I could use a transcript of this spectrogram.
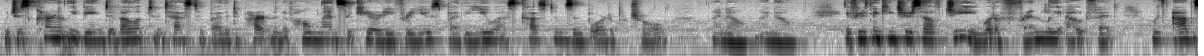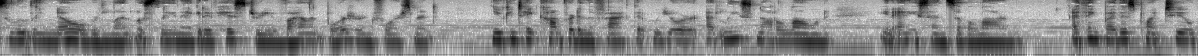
which is currently being developed and tested by the Department of Homeland Security for use by the U.S. Customs and Border Patrol. I know, I know. If you're thinking to yourself, gee, what a friendly outfit, with absolutely no relentlessly negative history of violent border enforcement you can take comfort in the fact that you're at least not alone in any sense of alarm. I think by this point, too,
